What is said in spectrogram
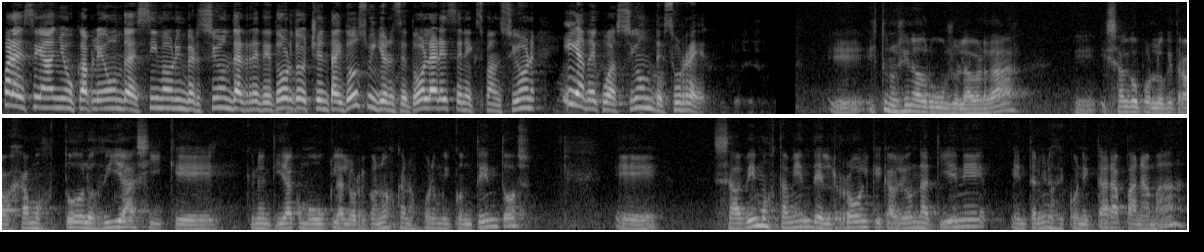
Para ese año, Cable Onda estima una inversión de alrededor de 82 millones de dólares en expansión y adecuación de su red. Eh, esto nos llena de orgullo, la verdad. Eh, es algo por lo que trabajamos todos los días y que, una entidad como UCLA lo reconozca nos pone muy contentos. Eh, sabemos también del rol que Cable Onda tiene en términos de conectar a Panamá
